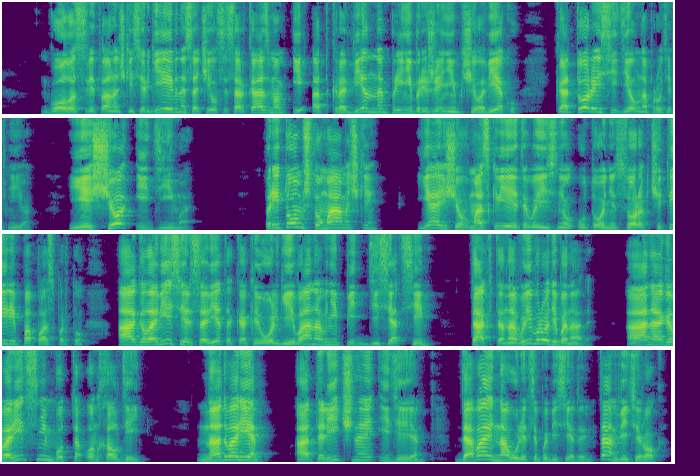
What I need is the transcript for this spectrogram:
Голос Светланочки Сергеевны сочился сарказмом и откровенным пренебрежением к человеку, который сидел напротив нее. Еще и Дима. При том, что мамочки, я еще в Москве это выяснил у Тони, 44 по паспорту, а главе сельсовета, как и Ольге Ивановне, 57. Так-то на «вы» вроде бы надо. А она говорит с ним, будто он халдей. На дворе Отличная идея. Давай на улице побеседуем, там ветерок.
